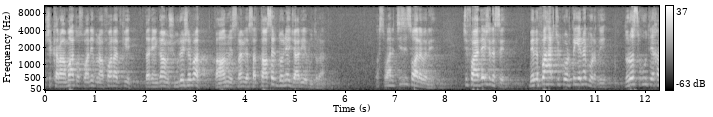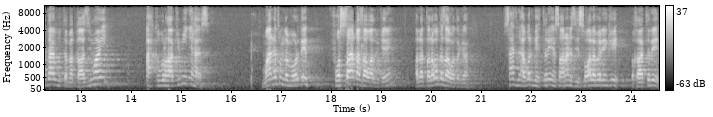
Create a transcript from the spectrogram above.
شکرامات عثمان ابن عفان که در هنگام شورش و قانون اسلامی در سرتاسر دنیا جاری بود را. عثمان چیزی سوال بری چی فایدهش رسید؟ بالفا هر چی کرده یا نکردی درست بود خطا بود. ما قاضی مایی احکم الحاکمین هست. ما نتون در مورد فستا قضاوت بکنی؟ الله تعالی قضاوت کرد. صدر اول بهتره انسانان زی سوال برین که به خاطر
